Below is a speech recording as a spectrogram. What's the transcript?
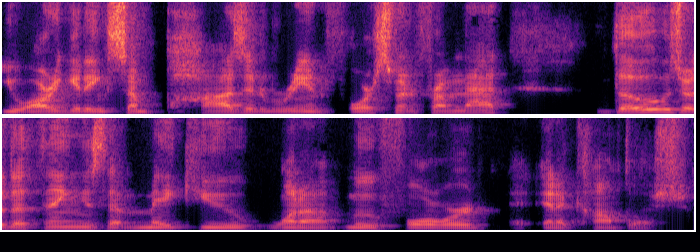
you are getting some positive reinforcement from that those are the things that make you want to move forward and accomplish.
